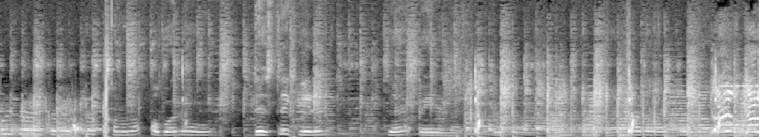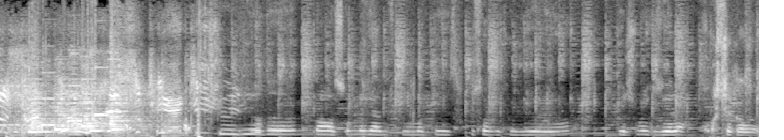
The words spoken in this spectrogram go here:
O yüzden arkadaşlar kanala abone olun. Destek verin ve beğenin arkadaşlar. Şu videoda daha sonuna gelmiş bulunmaktayız. Bir sonraki videoya görüşmek üzere. Hoşçakalın.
